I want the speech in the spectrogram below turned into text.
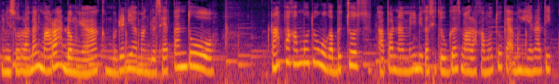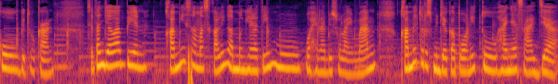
Nabi Sulaiman marah dong ya. Kemudian ia manggil setan tuh kenapa kamu tuh gak becus apa namanya dikasih tugas malah kamu tuh kayak mengkhianatiku gitu kan setan jawabin kami sama sekali gak mengkhianatimu wahai Nabi Sulaiman kami terus menjaga pohon itu hanya saja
